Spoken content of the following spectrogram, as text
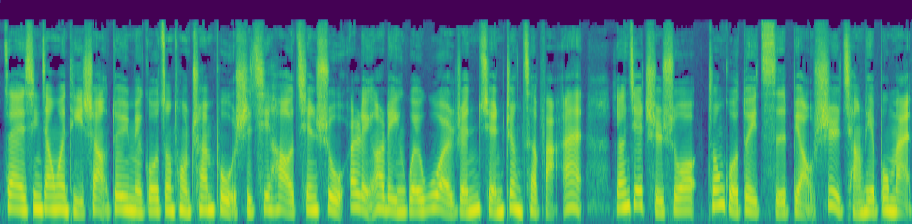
在新疆问题上，对于美国总统川普十七号签署二零二零维吾尔人权政策法案，杨洁篪说，中国对此表示强烈不满。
